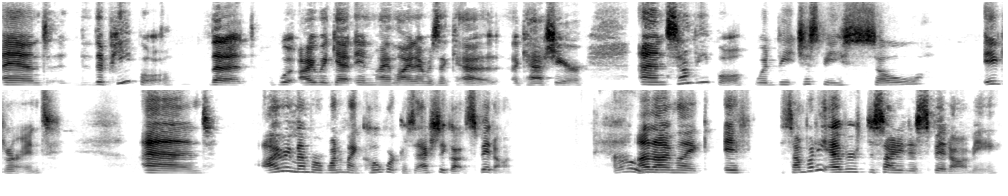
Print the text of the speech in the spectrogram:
and the people that w- I would get in my line I was a ca- a cashier and some people would be just be so ignorant and I remember one of my coworkers actually got spit on oh, and I'm like, if somebody ever decided to spit on me,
